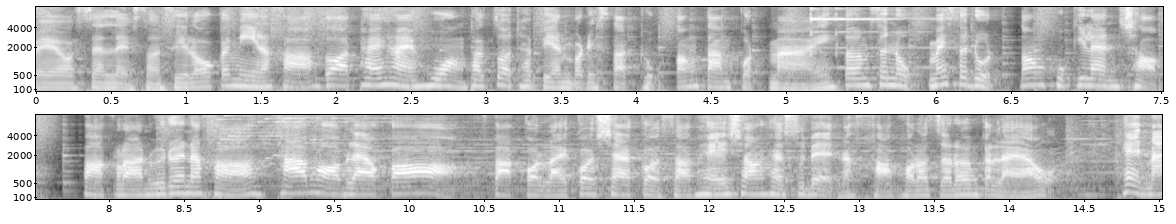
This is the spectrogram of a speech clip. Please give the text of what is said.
Rail s e n l e s s Zero ก็มีนะคะ ปลอดภัยหายห่วงพระจดทะเบียนบริษัทถูกต้องตามกฎหมาย เติมสนุกไม่สะดุดต้อง Cookie Land Shop ฝากร้านไว้ด้วยนะคะ ถ้าพร้อมแล้วก็ฝากกดไลค์กดแชร์กดซับให้ช่อง c a s h b a t นะคะ เพราะเราจะเริ่มกันแล้ว เห็นไหม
